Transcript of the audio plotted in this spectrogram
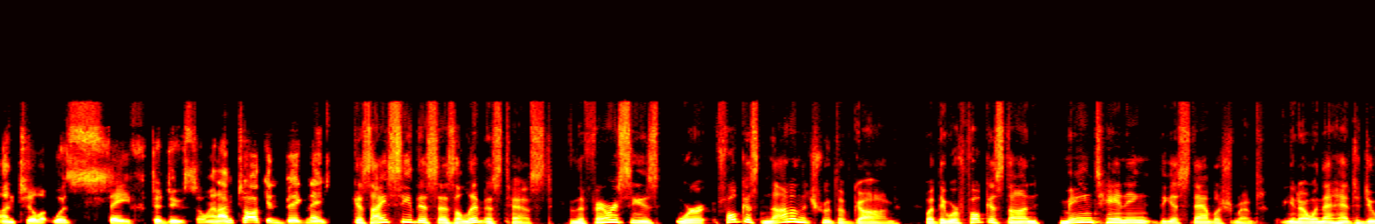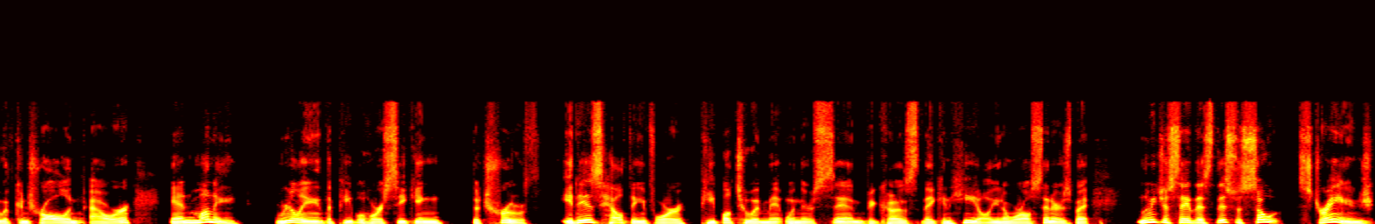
until it was safe to do so. And I'm talking big names because I see this as a litmus test. The Pharisees were focused not on the truth of God, but they were focused on maintaining the establishment, you know, and that had to do with control and power and money. Really, the people who are seeking the truth. It is healthy for people to admit when there's sin because they can heal. You know, we're all sinners, but let me just say this this was so strange.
